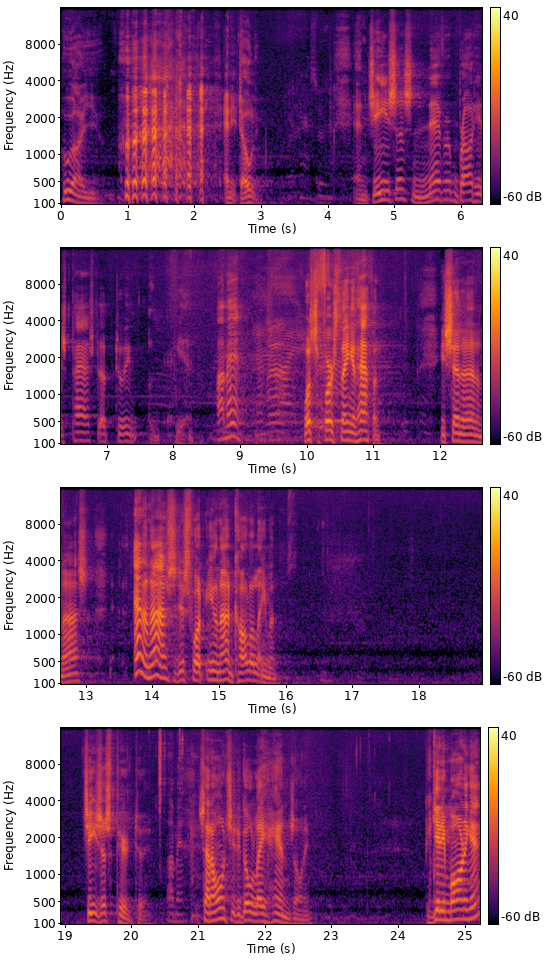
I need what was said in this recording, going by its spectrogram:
Who are you? and he told him. And Jesus never brought his past up to him again. Amen. What's the first thing that happened? He sent Ananias. Ananias is just what you and I'd call a layman. Jesus appeared to him. Amen. Said, I want you to go lay hands on him. To get him born again?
